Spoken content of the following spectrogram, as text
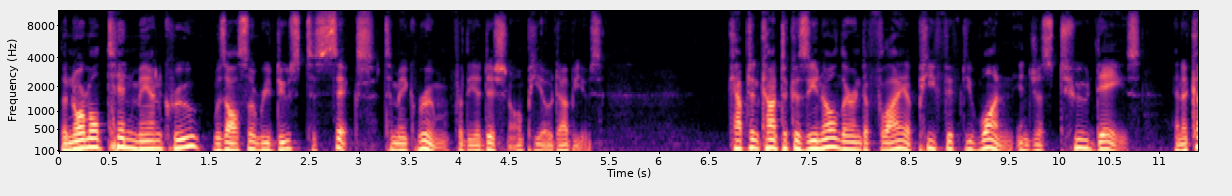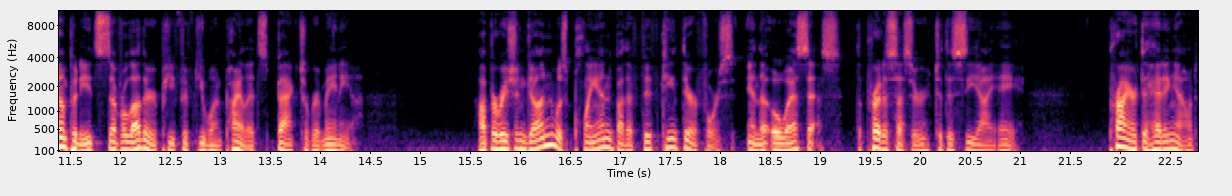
The normal 10 man crew was also reduced to six to make room for the additional POWs. Captain Cantacuzino learned to fly a P 51 in just two days and accompanied several other P 51 pilots back to Romania. Operation Gunn was planned by the 15th Air Force and the OSS, the predecessor to the CIA. Prior to heading out,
